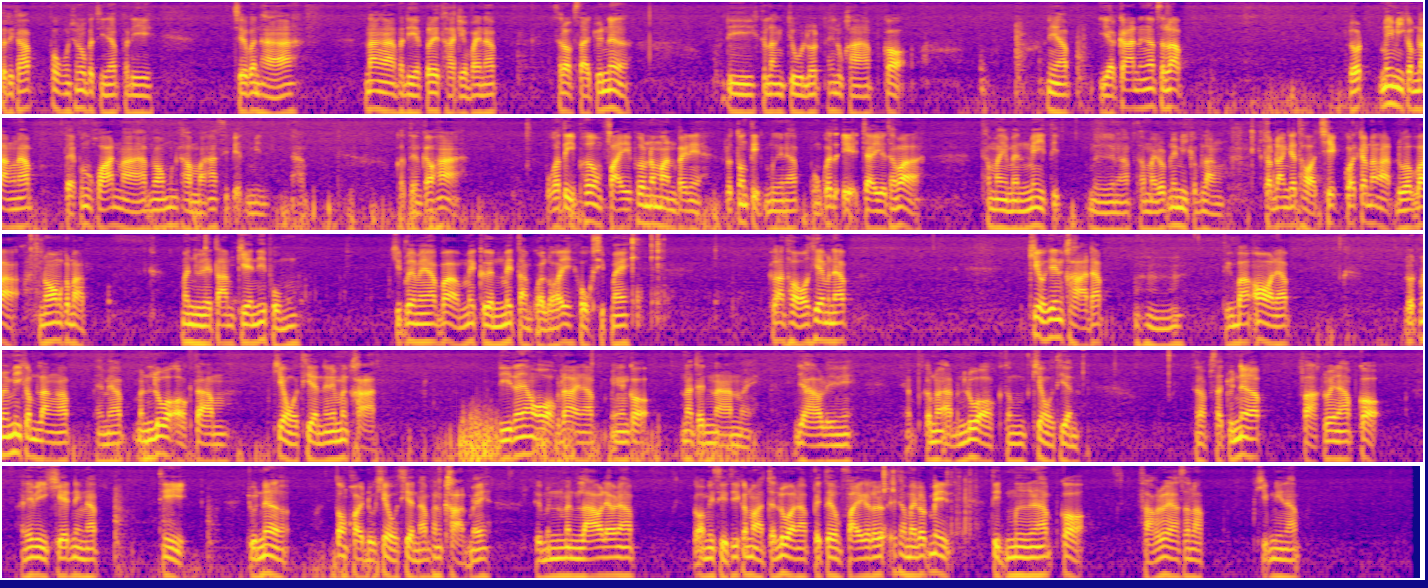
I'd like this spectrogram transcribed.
สวัสดีครับพวกผมชนุปจีนะพอดี เจอปัญหาหน้างงานพอดีก็เลยถ่ายเก็บไว้นะครับสำหรับสายจูนเนอร์พอดีกำลังจูนรถให้ลูกค้าครับก็นี่ครับอีกการหนึงครับสำหรับรถไม่มีกำลังนะครับ แต่เพิ่งคว้านมาครับน้องเพิ่งทำมา 51 มิลนะครับ ก็เติม 95 ปกติเพิ่มไฟเพิ่มน้ำมันไปเนี่ยรถต้องติดมือนะครับ ผมก็จะเอะใจอยู่ทั้งว่าทำไมมันไม่ติดมือนะครับทำไมรถไม่มีกำลังกำลังจะถอดเช็ควัดกำลังอัดดูครับว่าน้องกำลังอัด มันอยู่ในตามเกณฑ์ที่ผม คิดไว้ไหมครับว่าไม่เกินไม่ต่ำกว่าร้อยหกสิบไหมกระถอดหัวเทียนมันะครับเกี่ยวเทียนขาดครับออืถึงบางอ้อเลยครับรถมันมีกำลังครับเห็นไหมครับมันรั่วออกตามเกี่ยวเทียนนนี้มันขาด ดีนะยังออกได้นะครับไม่งั้นก็น่าจะนานหน่อยยาวเลยนี่ครับกำลังอัดมันรั่วออกตรงเกี่ยวเทียนสำหรับสัตว์จูเนอร์ครับฝากด้วยนะครับ ก็ อันนี้เป็นอีกเคสหนึ่งนะครับ ที่จูเนอร์ ต้องคอยดูเขี้ยวเทียนนะครับมันขาดไหมหรือมันมันร้าวแล้วนะครับ ก็มีสิทธิ์ที่กำลังจะรั่วนะครับ ไปเติมไฟกันแล้วทำไมรถไม่ติดมือนะครับ ก็ฝากด้วยนะสำหรับคลิปนี้นะครับ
